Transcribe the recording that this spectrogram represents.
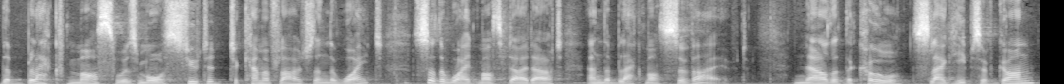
the black moth was more suited to camouflage than the white, so the white moth died out and the black moth survived. Now that the coal slag heaps have gone,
